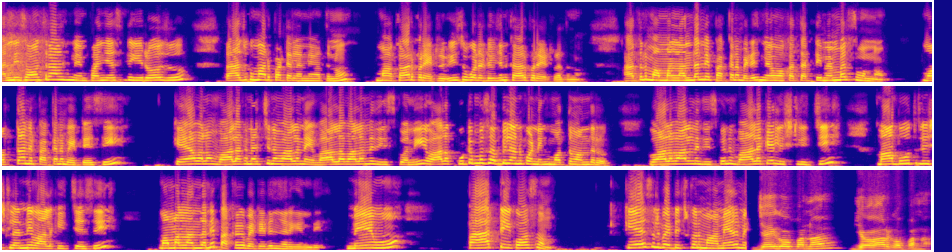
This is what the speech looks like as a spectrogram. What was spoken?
అన్ని సంవత్సరాలకు మేము పనిచేస్తుంటే ఈ రోజు రాజ్కుమార్ పటేల్ అనే అతను మా కార్పొరేటర్ ఈసుగూడ డివిజన్ కార్పొరేటర్ అతను. అతను మమ్మల్ని అందరినీ పక్కన పెట్టేసి మేము ఒక థర్టీ మెంబర్స్ ఉన్నాం. మొత్తాన్ని పక్కన పెట్టేసి కేవలం వాళ్ళకి నచ్చిన వాళ్ళని వాళ్ళ వాళ్ళని తీసుకొని వాళ్ళ కుటుంబ సభ్యులు అనుకోండి ఇంక మొత్తం అందరూ. వాళ్ళ వాళ్ళని తీసుకొని వాళ్ళకే లిస్టులు ఇచ్చి మా బూత్ లిస్టులన్నీ వాళ్ళకి ఇచ్చేసి మమ్మల్ని అందరినీ పక్కకు పెట్టడం జరిగింది. మేము పార్టీ కోసం కేసులు పెట్టించుకొని మా మీద జై గోపన్న జోహార్ గోపన్న.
